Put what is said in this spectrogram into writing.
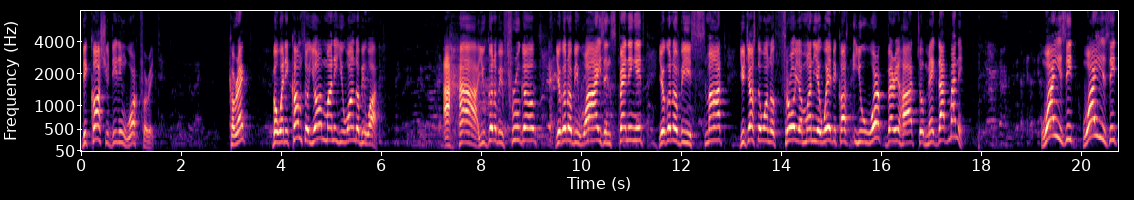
Because you didn't work for it. Correct? But when it comes to your money, you want to be what? Aha, you're going to be frugal. You're going to be wise in spending it. You're going to be smart. You just don't want to throw your money away because you work very hard to make that money. Why is it, why is it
